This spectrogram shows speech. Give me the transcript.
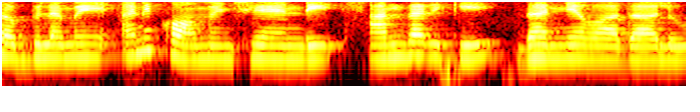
సభ్యులమే అని కామెంట్ చేయండి. అందరికీ ధన్యవాదాలు.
